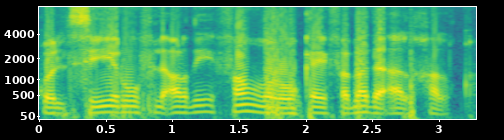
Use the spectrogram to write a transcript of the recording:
قل سيروا في الأرض فانظروا كيف بدأ الخلق.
